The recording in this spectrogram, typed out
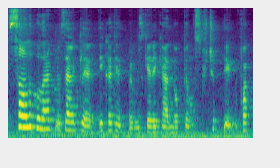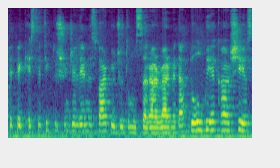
Sağlık olarak özellikle dikkat etmemiz gereken noktamız küçük bir ufak tefek estetik düşünceleriniz var vücudumuz zarar vermeden. Dolguya karşıyız.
